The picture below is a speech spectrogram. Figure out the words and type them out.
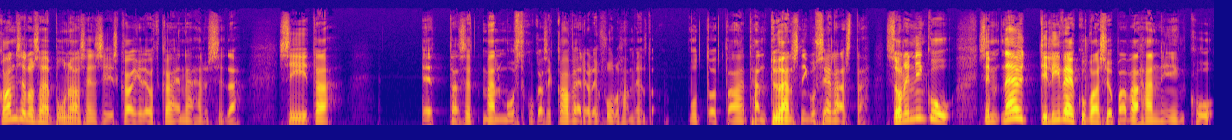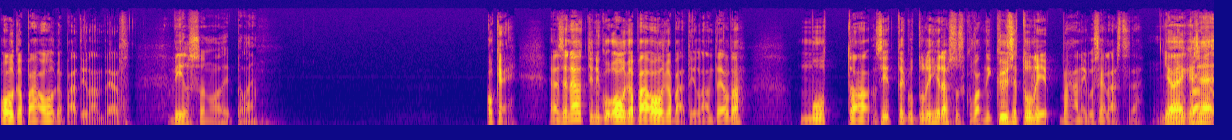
Cancelo sai punaisen siis kaikille, jotka ei nähnyt sitä, siitä, että se, mä en muista kuka se kaveri oli Fulhamilta, mutta tota, että hän työnsi niinku selästä. Se oli niinku, se näytti livekuvassa jopa vähän niinku olkapää olkapää tilanteelta. Wilson oli pelaaja. Okei. Ja Se näytti niinku olkapää olkapää tilanteelta, mutta sitten kun tuli hidastuskuvat, niin kyllä se tuli vähän niinku selästä. se Joo, eikä se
